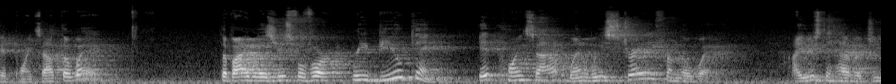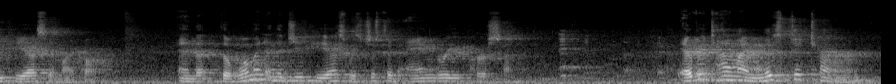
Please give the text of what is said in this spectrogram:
It points out the way. The Bible is useful for rebuking. It points out when we stray from the way. I used to have a GPS in my car, and the, the woman in the GPS was just an angry person. Every time I missed a turn,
